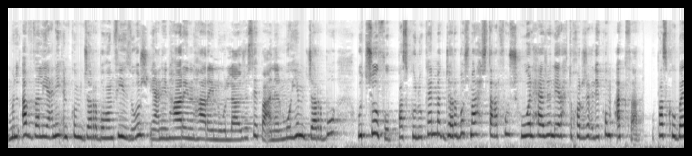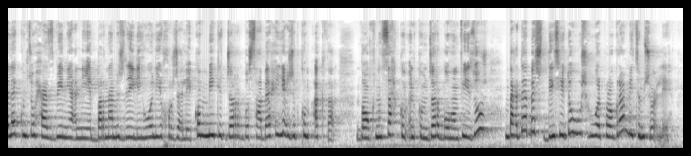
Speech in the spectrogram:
ومن الأفضل يعني أنكم تجربوهم في زوج يعني نهارين نهارين ولا je sais pas أنا المهم تجربوا وتشوفوا. parce que لو كان ما تجربوش ما راحش تعرفوا هو الحاجة اللي راح تخرج عليكم أكثر. parce que بالك كنتو حاسبين يعني البرنامج الليلي هو اللي يخرج عليكم mais كي تجربوا الصباحي يعجبكم أكثر. donc ننصحكم أنكم تجربوهم في زوج ومن بعد باش ديسيدو واش هو ال programme اللي تمشوا عليه.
